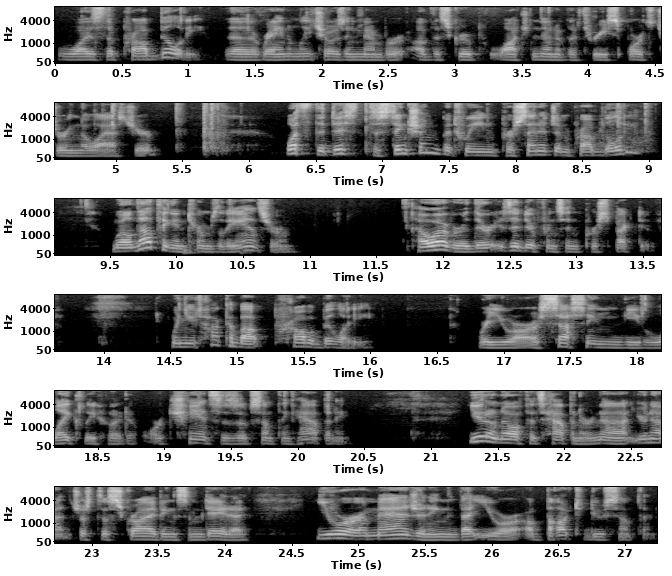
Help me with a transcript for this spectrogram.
was the probability that a randomly chosen member of this group watched none of the three sports during the last year. What's the dis distinction between percentage and probability? Well, nothing in terms of the answer. However, there is a difference in perspective. When you talk about probability, where you are assessing the likelihood or chances of something happening, you don't know if it's happened or not. You're not just describing some data you are imagining that you are about to do something.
